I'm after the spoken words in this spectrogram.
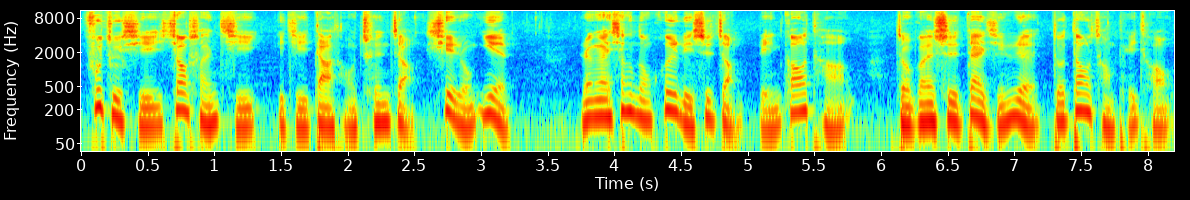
副主席肖传奇以及大同村长谢荣燕、仁爱乡农会理事长林高堂、总干事戴景忍都到场陪同。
